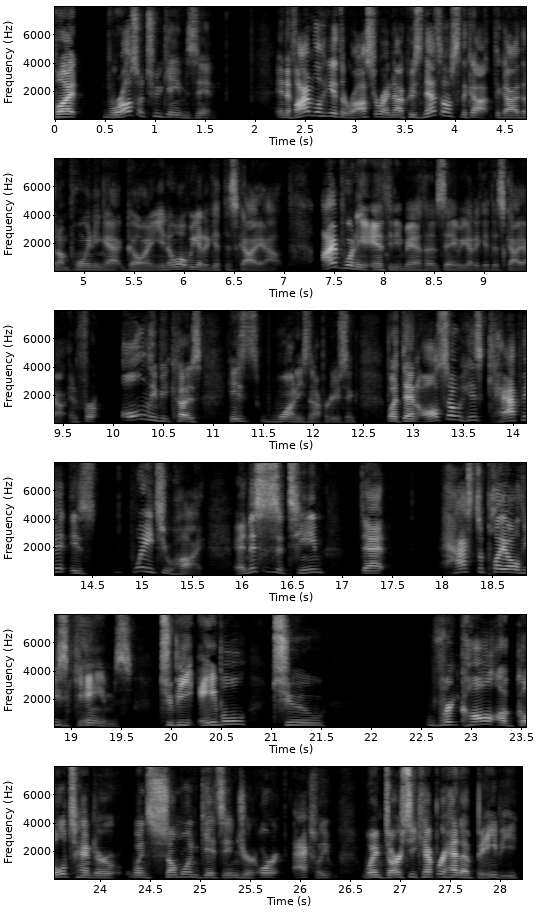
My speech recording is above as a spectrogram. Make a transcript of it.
But we're also two games in. And if I'm looking at the roster right now, Kuznetsov's the guy, the guy that I'm pointing at going, you know what, we got to get this guy out. I'm pointing at Anthony Mantha and saying we got to get this guy out. And for only because he's one, he's not producing, but then also his cap hit is way too high. And this is a team that has to play all these games to be able to recall a goaltender when someone gets injured, or actually when Darcy Kuemper had a baby,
